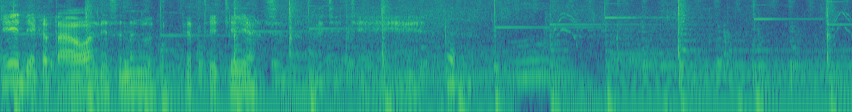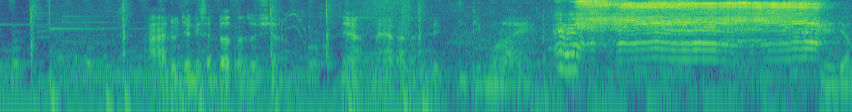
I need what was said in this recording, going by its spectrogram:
Eh dia ketawa, dia seneng lihat Cece ya. Seneng lihat Cece. Aduh jangan disedot Nasusha. Ya merah nanti. Dimulai. Ini jam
